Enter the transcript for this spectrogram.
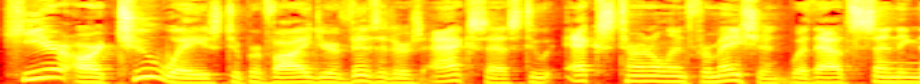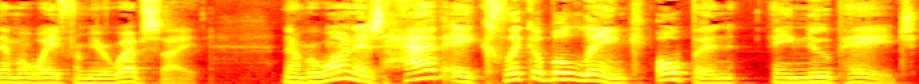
Here are two ways to provide your visitors access to external information without sending them away from your website. Number one is have a clickable link open a new page,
